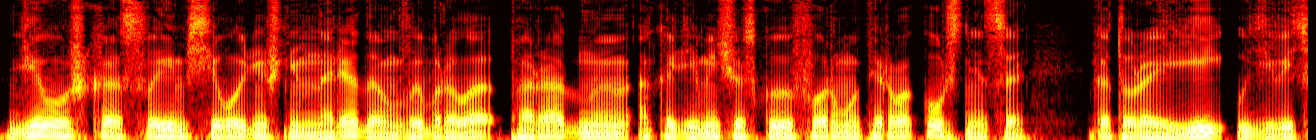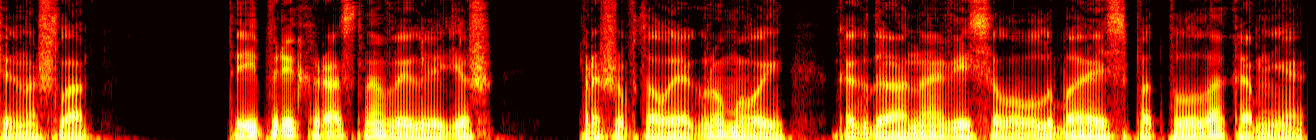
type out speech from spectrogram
девушка своим сегодняшним нарядом выбрала парадную академическую форму первокурсницы, которая ей удивительно шла. «Ты прекрасно выглядишь», — прошептал я Громовой, когда она, весело улыбаясь, подплыла ко мне,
